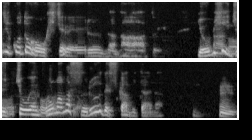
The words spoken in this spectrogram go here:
じことが起きてるんだなという。予備費あの10兆円、このままスルーですか？みたいな。えうん。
